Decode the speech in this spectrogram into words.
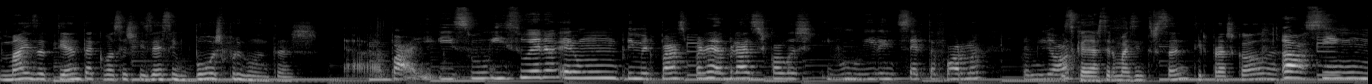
mais atenta a que vocês fizessem boas perguntas. Ah, pá, isso, isso era, era um primeiro passo para, para as escolas evoluírem de certa forma para E melhor. se calhar ser mais interessante ir para a escola. Ah, sim.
